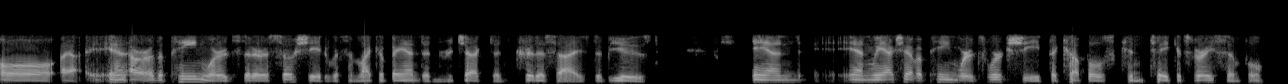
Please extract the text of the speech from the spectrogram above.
or, uh, and, or the pain words that are associated with them, like abandoned, rejected, criticized, abused. And and we actually have a pain words worksheet that couples can take. It's very simple.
